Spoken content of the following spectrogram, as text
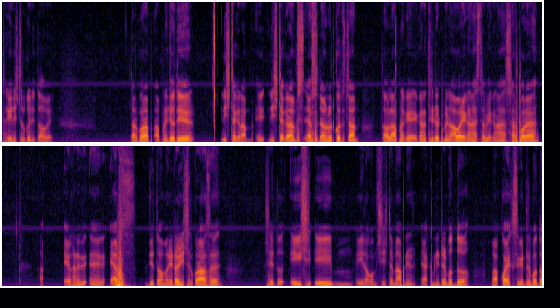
থেকে ইনস্টল করে নিতে হবে। তারপর আপ- আপনি যদি ইনস্টাগ্রাম ইনস্টাগ্রাম অ্যাপস ডাউনলোড করতে চান, তাহলে আপনাকে এখানে থ্রি ডট মেনু আবার এখানে আসতে হবে। এখানে আসার পরে এখানে অ্যাপস যেহেতু আমার এটাও ইনস্টল করা আছে, সেহেতু এই এই এইরকম এই রকম সিস্টেমে আপনি এক মিনিটের মধ্যে বা কয়েক সেকেন্ডের মধ্যে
